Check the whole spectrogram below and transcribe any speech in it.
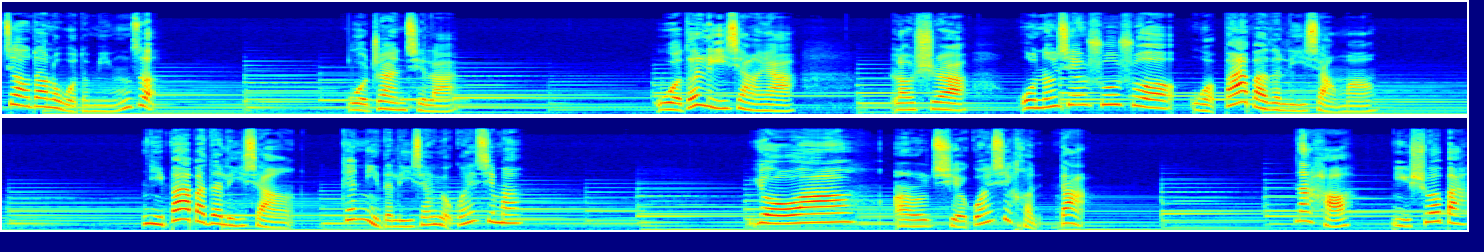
叫到了我的名字，我站起来。我的理想呀，老师，我能先说说我爸爸的理想吗？你爸爸的理想跟你的理想有关系吗？有啊，而且关系很大。那好，你说吧。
